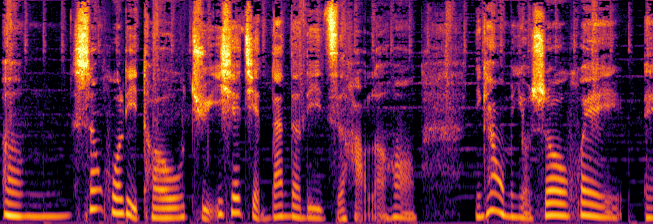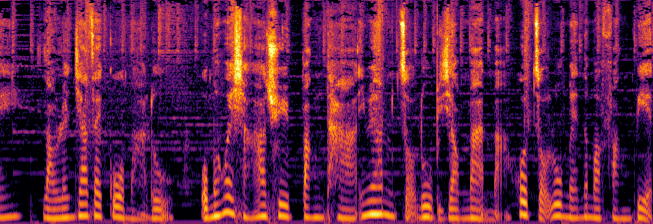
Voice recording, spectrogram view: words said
嗯，生活里头举一些简单的例子好了哈。你看，我们有时候会，哎，老人家在过马路。我们会想要去帮他，因为他们走路比较慢嘛，或走路没那么方便。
